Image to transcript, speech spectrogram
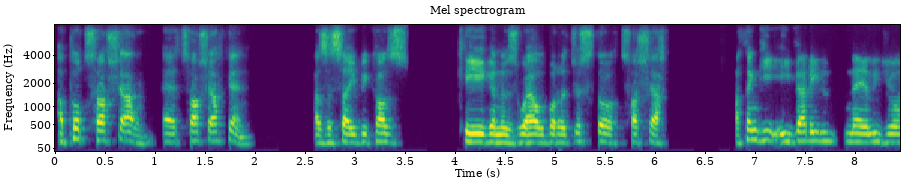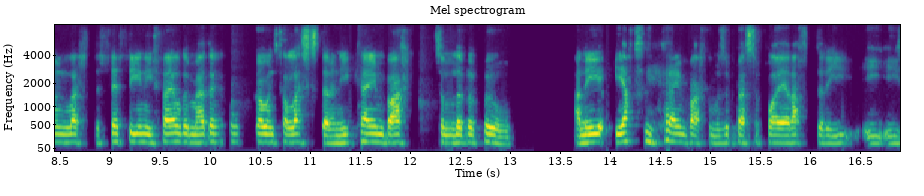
I put Toshack, uh, Toshack in, as I say, because Keegan as well. But I just thought Toshack, I think he, he very nearly joined Leicester City and he failed a medical going to Leicester and he came back to Liverpool. And he, he actually came back and was a better player after he he,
